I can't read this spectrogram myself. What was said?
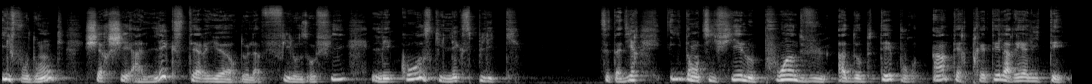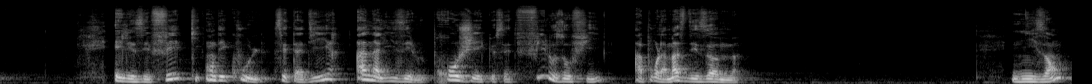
Il faut donc chercher à l'extérieur de la philosophie les causes qui l'expliquent, c'est-à-dire identifier le point de vue adopté pour interpréter la réalité, et les effets qui en découlent, c'est-à-dire analyser le projet que cette philosophie a pour la masse des hommes. Nizan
